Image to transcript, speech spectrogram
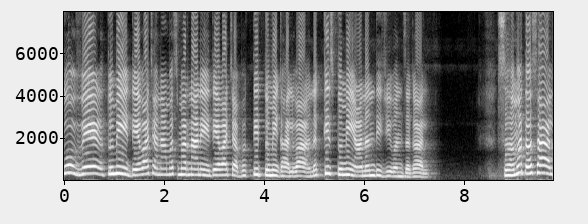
तो वेळ तुम्ही देवाच्या नामस्मरणाने देवाच्या भक्तीत तुम्ही घालवा. नक्कीच तुम्ही आनंदी जीवन जगाल. सहमत असाल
